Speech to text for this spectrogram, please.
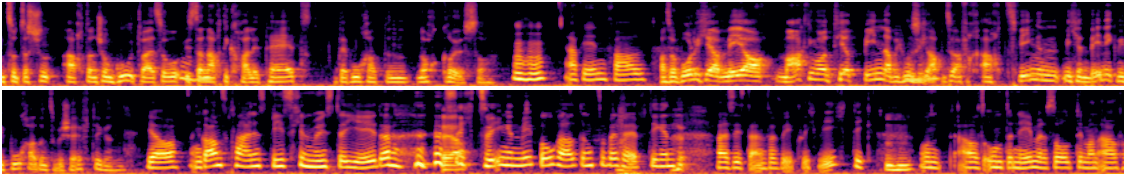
Und so das ist schon auch dann schon gut, weil so mhm. ist dann auch die Qualität der Buchhaltung noch größer. Mhm, auf jeden Fall. Also obwohl ich ja mehr marketingorientiert bin, aber ich muss mhm. mich ab und zu einfach auch zwingen, mich ein wenig mit Buchhaltung zu beschäftigen. Ja, ein ganz kleines bisschen müsste jeder ja. sich zwingen, mit Buchhaltung zu beschäftigen, weil es ist einfach wirklich wichtig. Mhm. Und als Unternehmer sollte man auch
